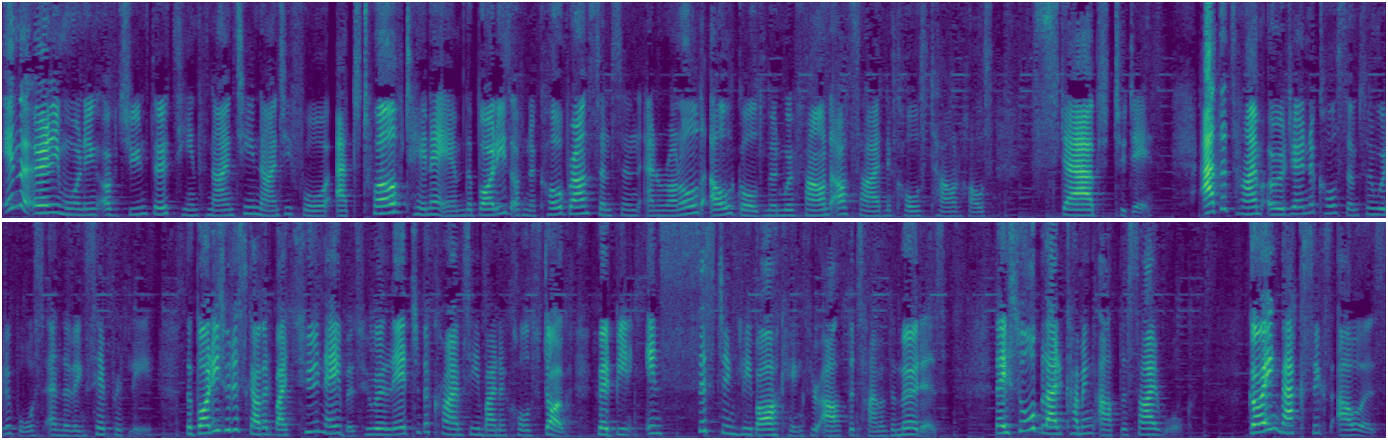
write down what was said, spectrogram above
In the early morning of June 13, 1994, at 12:10 a.m., the bodies of Nicole Brown Simpson and Ronald L. Goldman were found outside Nicole's townhouse, stabbed to death. At the time, OJ and Nicole Simpson were divorced and living separately. The bodies were discovered by two neighbors who were led to the crime scene by Nicole's dog, who had been insistently barking throughout the time of the murders. They saw blood coming out the sidewalk. Going back six hours,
